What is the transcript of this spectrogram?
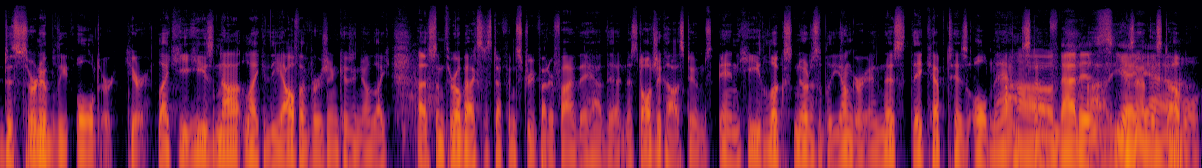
discernibly older here. Like he he's not like the alpha version because you know like uh, some throwbacks and stuff in Street Fighter Five they have the nostalgia costumes and he looks noticeably younger. In this, they kept his old man stuff. Oh, stuff. that is- uh, he yeah, doesn't have this yeah. double,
